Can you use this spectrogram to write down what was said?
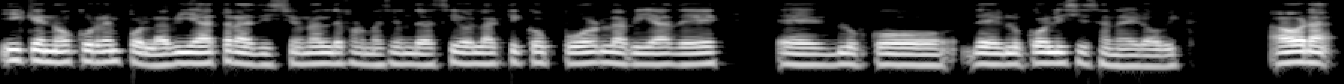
y que no ocurren por la vía tradicional de formación de ácido láctico por la vía de, eh, glucólisis anaeróbica. Ahora,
